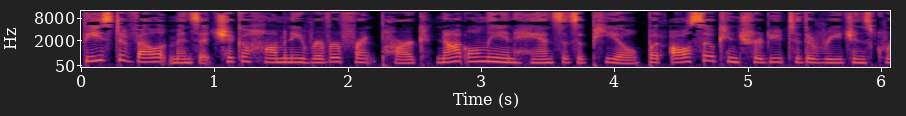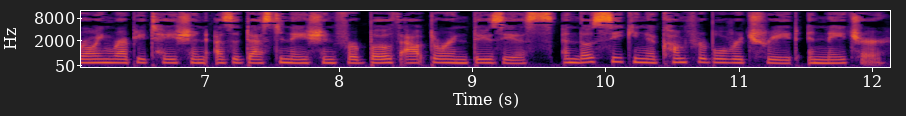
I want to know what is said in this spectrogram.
These developments at Chickahominy Riverfront Park not only enhance its appeal but also contribute to the region's growing reputation as a destination for both outdoor enthusiasts and those seeking a comfortable retreat in nature.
